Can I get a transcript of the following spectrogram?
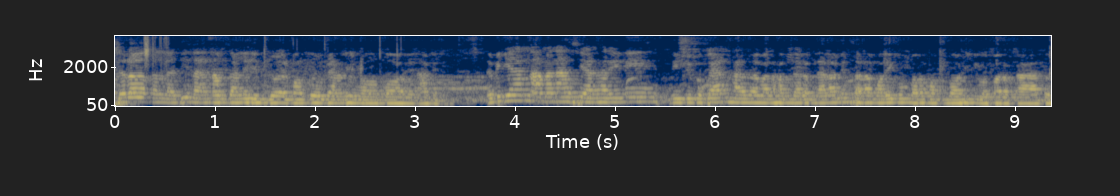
Siratal ladzina an'amta 'alaihim ghairil maghdubi 'alaihim waladdallin. Amin. Demikian amanah siang hari ini dicukupkan. Assalamualaikum warahmatullahi wabarakatuh.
